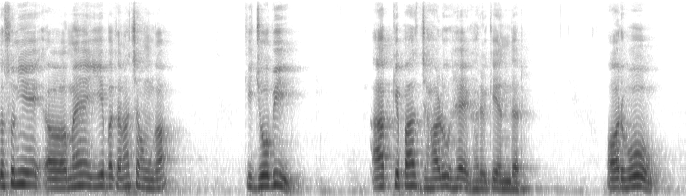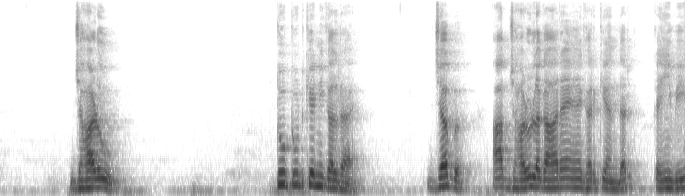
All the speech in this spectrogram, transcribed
तो सुनिए मैं ये बताना चाहूँगा कि जो भी आपके पास झाड़ू है घर के अंदर और वो झाड़ू टूट टूट के निकल रहा है। जब आप झाड़ू लगा रहे हैं घर के अंदर कहीं भी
